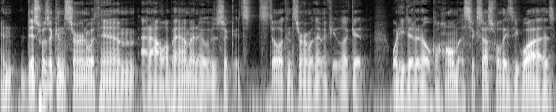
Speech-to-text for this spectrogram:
and this was a concern with him at Alabama, and it was a, it's still a concern with him if you look at what he did at Oklahoma. As successful as he was,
